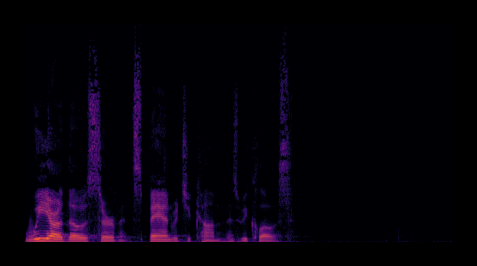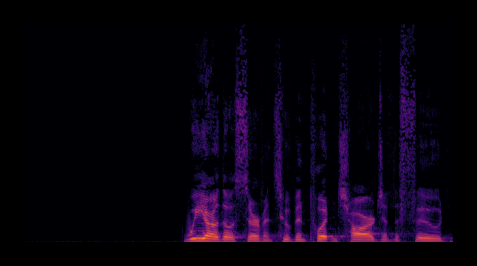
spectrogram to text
We are those servants. Band, would you come as we close? We are those servants who have been put in charge of the food.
